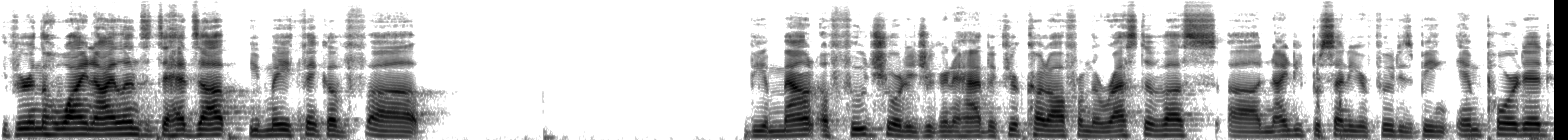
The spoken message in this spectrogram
If you're in the Hawaiian Islands, it's a heads up. You may think of uh, the amount of food shortage you're going to have if you're cut off from the rest of us. Uh, 90% of your food is being imported.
